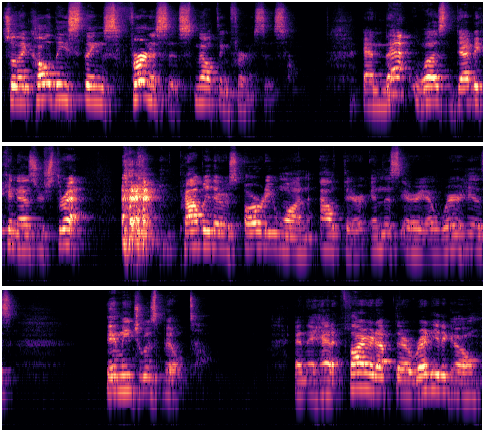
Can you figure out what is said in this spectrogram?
So they called these things furnaces smelting furnaces. And that was nebuchadnezzar's threat. Probably there was already one out there in this area where his image was built. And they had it fired up there, ready to go.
